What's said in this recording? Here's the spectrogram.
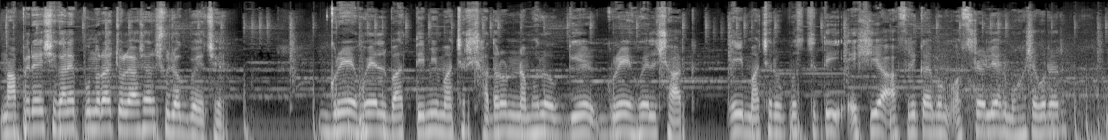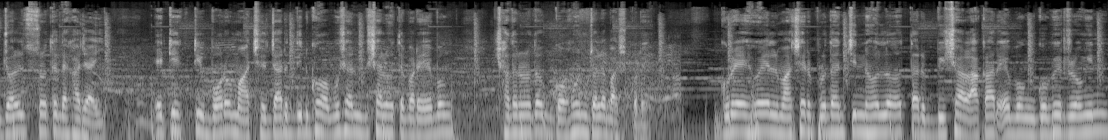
না পেরে সেখানে পুনরায় চলে আসার সুযোগ পেয়েছে। গ্রে হোয়েল বা তিমি মাছের সাধারণ নাম হলো গ্রে- গ্রে হোয়েল শার্ক। এই মাছের উপস্থিতি এশিয়া, আফ্রিকা এবং অস্ট্রেলিয়ান মহাসাগরের জলস্রোতে দেখা যায়। এটি একটি বড় মাছ যার দীর্ঘ অবসান বিশাল হতে পারে এবং সাধারণত গহন জলে বাস করে। গ্রে হোয়েল মাছের প্রধান চিহ্ন হলো তার বিশাল আকার এবং গভীর রঙিন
